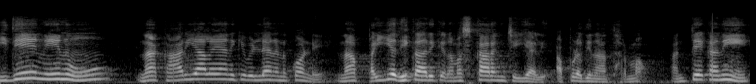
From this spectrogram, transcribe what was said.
ఇదే నేను నా కార్యాలయానికి వెళ్ళాననుకోండి నా పై అధికారికి నమస్కారం చెయ్యాలి. అప్పుడు అది నా ధర్మం. అంతేకాని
